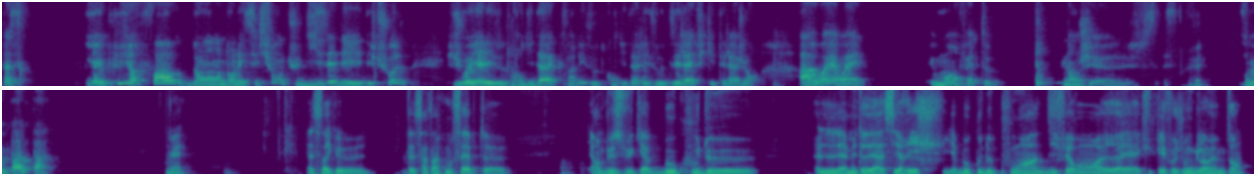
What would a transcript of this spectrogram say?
Parce qu'il y a eu plusieurs fois dans, dans, les sessions où tu disais des, des choses, puis je voyais les autres candidats, enfin les autres candidats, les autres élèves qui étaient là, genre, ah ouais, ouais. Et moi, en fait, non, je, ça ne me parle pas. Ouais. C'est vrai que tu as certains concepts, euh, et en plus, vu qu'il y a beaucoup de. La méthode est assez riche, il y a beaucoup de points différents euh, avec lesquels il faut jongler en même temps.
